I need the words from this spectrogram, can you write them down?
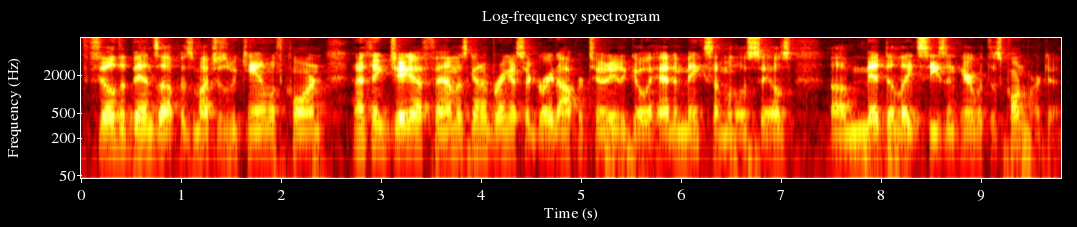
Fill the bins up as much as we can with corn. And I think JFM is going to bring us a great opportunity to go ahead and make some of those sales uh, mid to late season here with this corn market.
